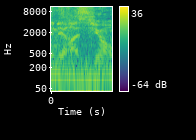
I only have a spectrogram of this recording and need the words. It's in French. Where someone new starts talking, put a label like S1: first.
S1: Génération.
